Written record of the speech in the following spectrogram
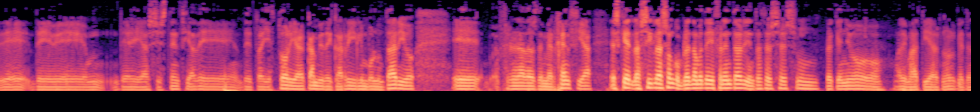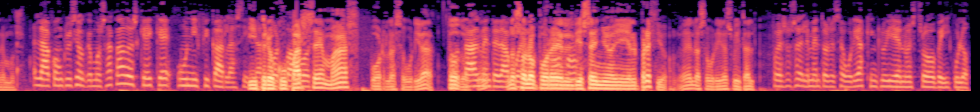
de- de- de asistencia de, de trayectoria, cambio de carril involuntario, eh, frenadas de emergencia. Es que las siglas son completamente diferentes y entonces es un pequeño alimatías, ¿no? El que tenemos. La conclusión que hemos sacado es que hay que unificar las y siglas. por preocuparse favor. más por la seguridad. Todos, Totalmente ¿no? de No acuerdo. solo por el diseño y el precio, ¿eh? la seguridad es vital. por esos elementos de seguridad que incluye nuestro vehículo.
